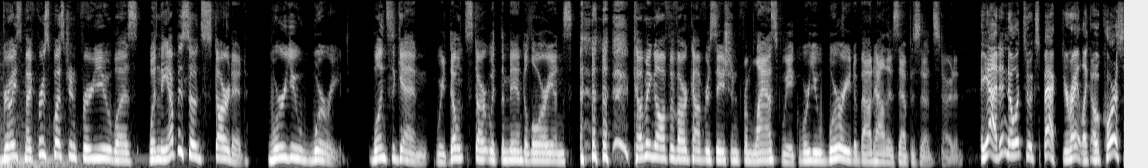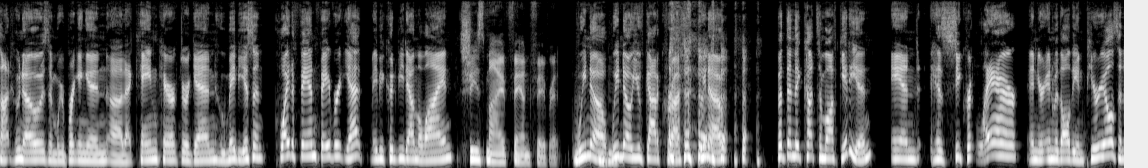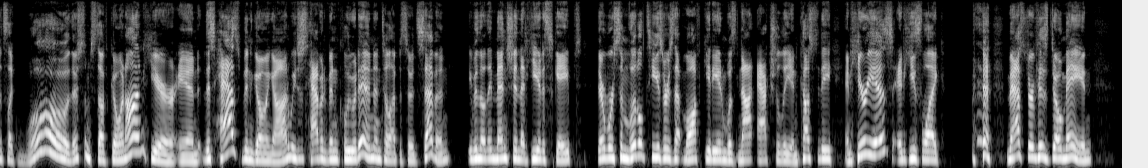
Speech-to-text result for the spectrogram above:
Royce, my first question for you was when the episode started, were you worried? Once again, we don't start with the Mandalorians. Coming off of our conversation from last week, were you worried about how this episode started? Yeah, I didn't know what to expect. You're right. Like, oh, Coruscant, who knows? And we're bringing in uh, that Kane character again, who maybe isn't quite a fan favorite yet. Maybe could be down the line. She's my fan favorite. We know, we know you've got a crush. We know. But then they cut to Moff Gideon and his secret lair, and you're in with all the Imperials, and it's like, whoa, there's some stuff going on here. And this has been going on. We just haven't been clued in until episode seven, even though they mentioned that he had escaped. There were some little teasers that Moff Gideon was not actually in custody. And here he is, and he's like master of his domain.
